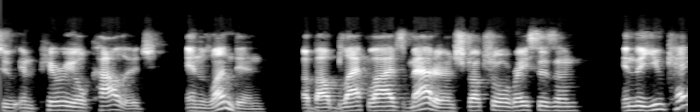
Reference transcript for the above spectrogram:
to Imperial College in London about Black Lives Matter and structural racism in the UK.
